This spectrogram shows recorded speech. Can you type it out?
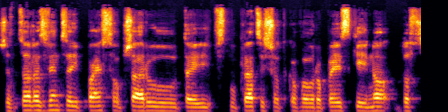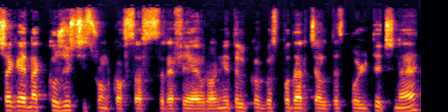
że coraz więcej państw obszaru tej współpracy środkowoeuropejskiej no, dostrzega jednak korzyści członkowstwa w strefie euro, nie tylko gospodarcze, ale też polityczne.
